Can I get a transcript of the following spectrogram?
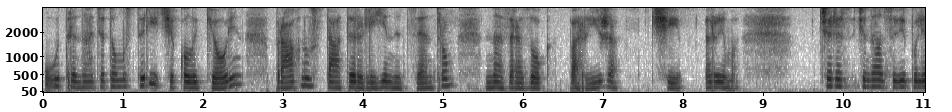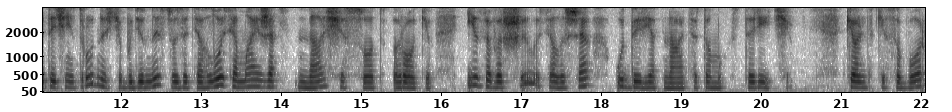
у 13 сторіччі, коли Кьольн прагнув стати релігійним центром на зразок Парижа чи Рима. Через фінансові політичні труднощі будівництво затяглося майже на 600 років і завершилося лише у 19 сторіччі. Кьольнський собор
